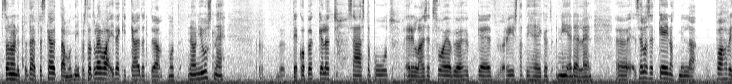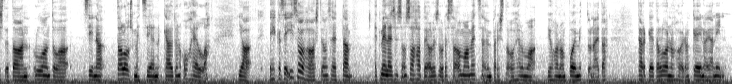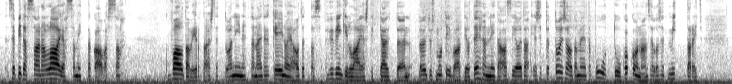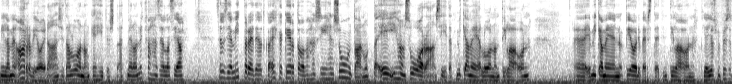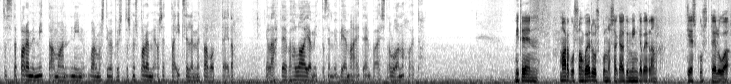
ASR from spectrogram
Sanon, että tätä ei pitäisi käyttää, mutta niinpä sitä tulee vaan itsekin käytettyä. Mutta ne on just ne tekopökkelöt, säästöpuut, erilaiset suojavyöhykkeet, riistatiheiköt, niin edelleen. Sellaiset keinot, millä vahvistetaan luontoa siinä talousmetsien käytön ohella. Ja ehkä se iso haaste on se, että, että meillä esimerkiksi on sahateollisuudessa oma metsäympäristöohjelma, johon on poimittu näitä tärkeitä luonnonhoidon keinoja, niin se pitäisi saada laajassa mittakaavassa valtavirtaistettua niin, että näitä keinoja otettaisiin hyvinkin laajasti käyttöön, löytyisi motivaatio tehdä niitä asioita ja sitten toisaalta meiltä puuttuu kokonaan sellaiset mittarit, millä me arvioidaan sitä luonnon kehitystä. Et meillä on nyt vähän sellaisia, sellaisia mittareita, jotka ehkä kertoo vähän siihen suuntaan, mutta ei ihan suoraan siitä, että mikä meidän luonnon tila on ja mikä meidän biodiversiteetin tila on. Ja jos me pystyttäisiin sitä paremmin mittaamaan, niin varmasti me pystyttäisiin myös paremmin asettaa itsellemme tavoitteita ja lähteä vähän laajamittaisemmin viemään eteenpäin sitä luonnonhoitoa. Miten, Markus, onko eduskunnassa käyty minkä verran keskustelua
